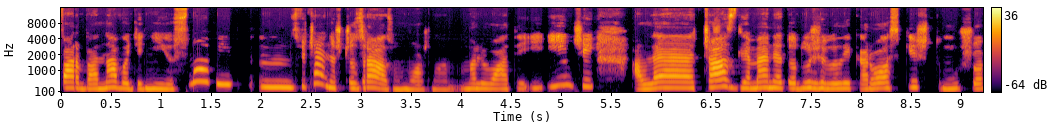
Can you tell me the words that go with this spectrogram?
Фарба на водяній основі. Звичайно, що зразу можна малювати і інший, але час для мене то дуже велика розкіш, тому що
